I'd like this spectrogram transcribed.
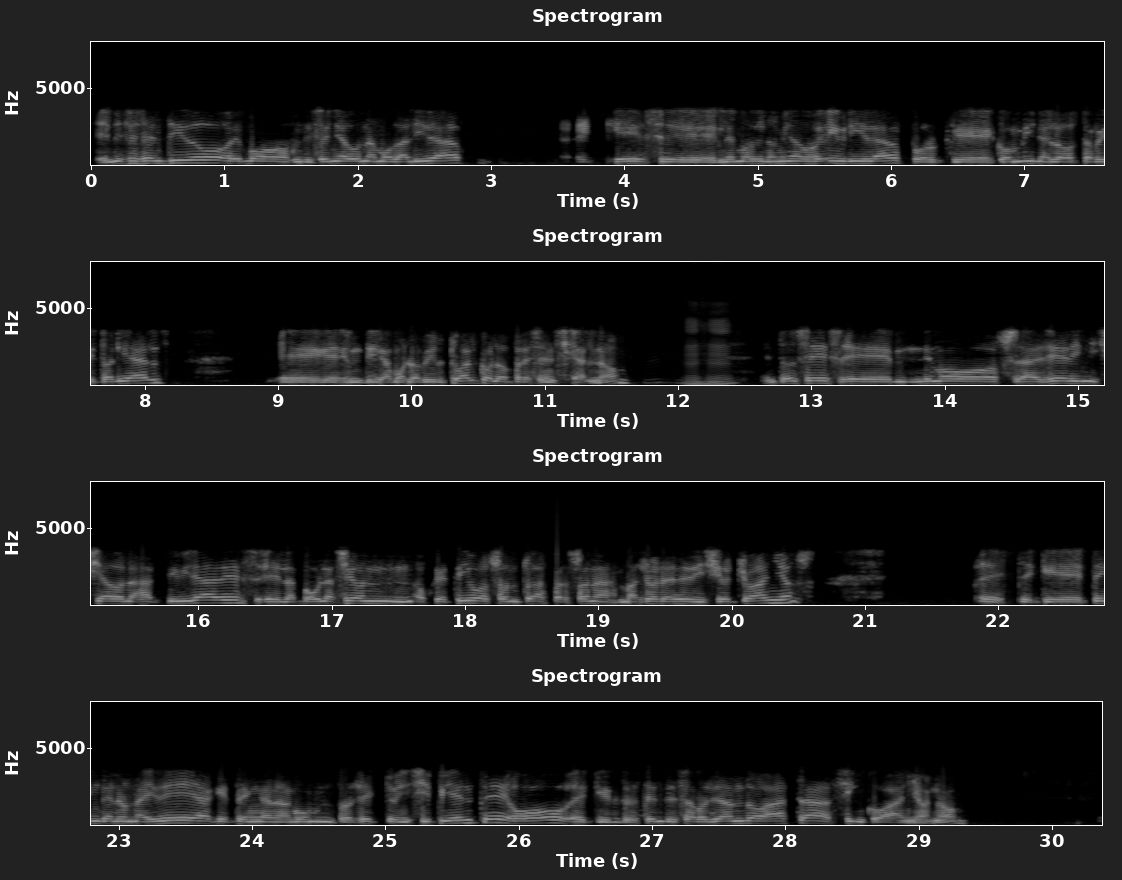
En ese sentido, hemos diseñado una modalidad que es, eh, le hemos denominado híbrida porque combina lo territorial, eh, digamos, lo virtual con lo presencial, ¿no? Entonces, eh, hemos ayer iniciado las actividades. Eh, la población objetivo son todas personas mayores de 18 años, este, que tengan una idea, que tengan algún proyecto incipiente o eh, que lo estén desarrollando hasta 5 años, ¿no?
